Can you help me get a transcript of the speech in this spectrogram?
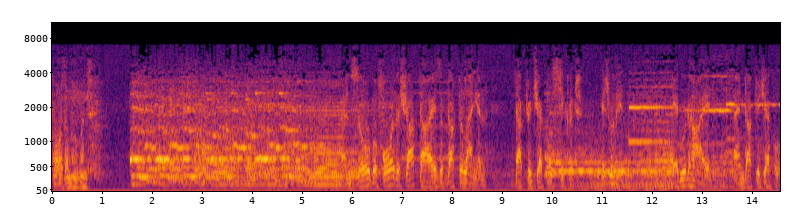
for the moment. And so, before the shocked eyes of Dr. Lanyon, Dr. Jekyll's secret is revealed. Edward Hyde and Dr. Jekyll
